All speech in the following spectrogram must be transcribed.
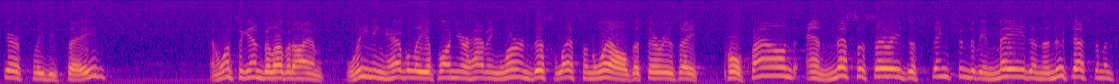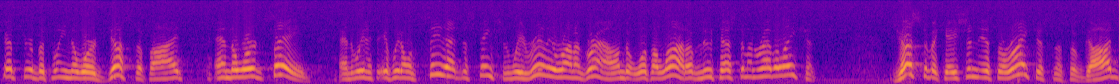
scarcely be saved. And once again, beloved, I am leaning heavily upon your having learned this lesson well, that there is a profound and necessary distinction to be made in the New Testament Scripture between the word justified and the word saved. And we, if we don't see that distinction, we really run aground with a lot of New Testament revelation. Justification is the righteousness of God.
